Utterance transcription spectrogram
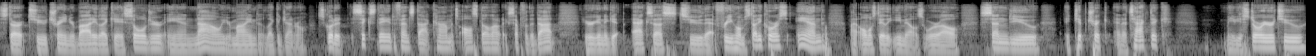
start to train your body like a soldier and now your mind like a general. So go to sixdaydefense.com. It's all spelled out except for the dot. You're going to get access to that free home study course and my almost daily emails where I'll send you a tip, trick, and a tactic maybe a story or two,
